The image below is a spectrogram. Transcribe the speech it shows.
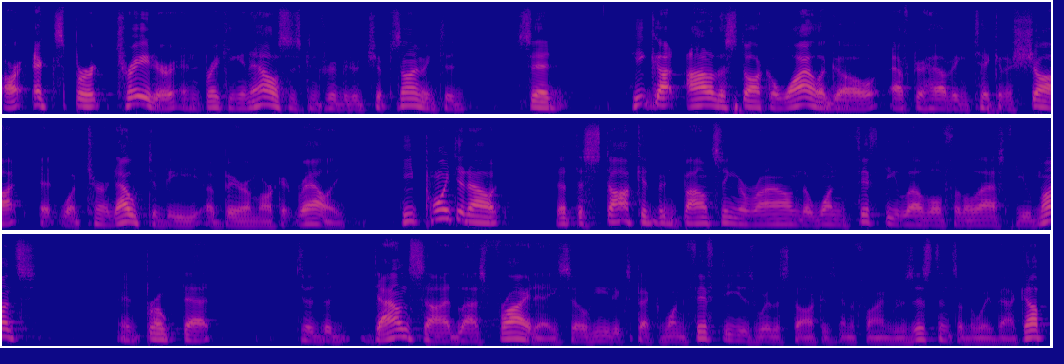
our expert trader and breaking analysis contributor, Chip Symington, said he got out of the stock a while ago after having taken a shot at what turned out to be a bear market rally. He pointed out that the stock had been bouncing around the 150 level for the last few months and broke that to the downside last Friday. So he'd expect 150 is where the stock is going to find resistance on the way back up.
